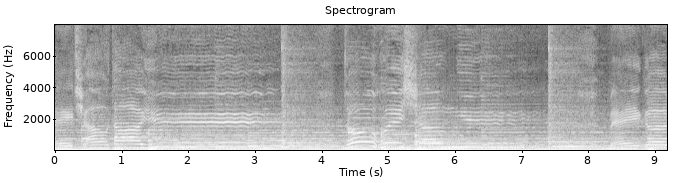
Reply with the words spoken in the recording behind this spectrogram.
每条大鱼都会相遇，每个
